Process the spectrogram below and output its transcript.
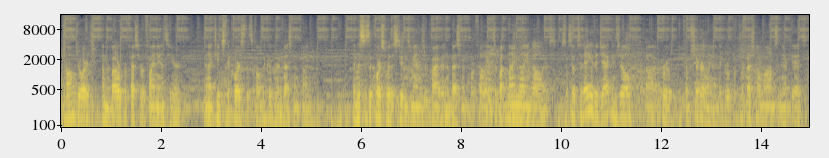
Tom George. I'm the Bauer Professor of Finance here, and I teach the course that's called the Cougar Investment Fund. And this is the course where the students manage a private investment portfolio. It's about $9 million. So, so today, the Jack and Jill uh, group from Sugar Land, a group of professional moms and their kids,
